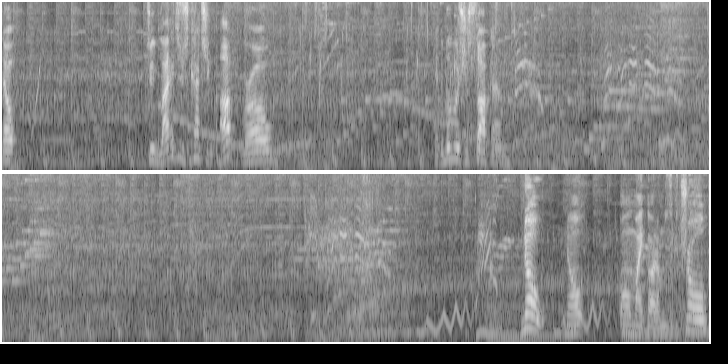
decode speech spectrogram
Nope. Dude, Lakitu's catching up, bro. Okay, the movement should stop him. No! No. Oh my god, I'm losing control.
